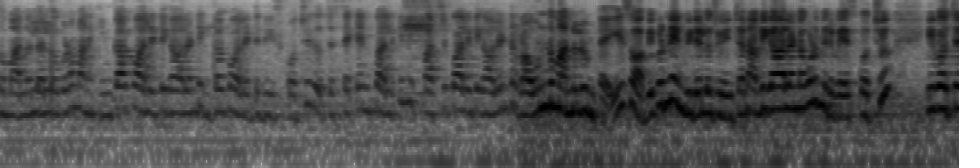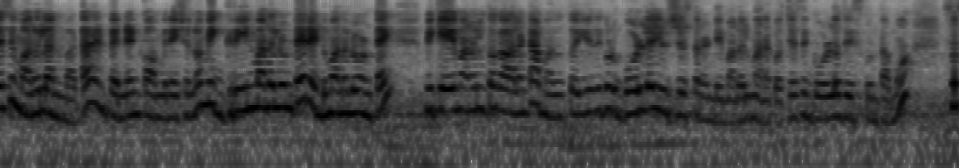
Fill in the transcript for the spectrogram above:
సో మనులలో కూడా మనకి ఇంకా క్వాలిటీ కావాలంటే ఇంకా క్వాలిటీ తీసుకోవచ్చు. ఇది వచ్చే సెకండ్ క్వాలిటీ మీకు ఫస్ట్ క్వాలిటీ కావాలంటే రౌండ్ మనులు ఉంటాయి. సో అవి కూడా నేను వీడియోలో చూపించాను. అవి కావాలన్నా కూడా మీరు వేసుకోవచ్చు. ఇవి వచ్చేసి మనులు అనమాట అండ్ పెండెంట్ కాంబినేషన్లో మీకు గ్రీన్ మనులు ఉంటాయి రెడ్ మనులు ఉంటాయి. మీకు ఏ మనులతో కావాలంటే ఆ మనులతో. ఇది కూడా గోల్డ్లో యూజ్ చేస్తారండి మనులు. మనకు వచ్చేసి గోల్డ్లో తీసుకుంటాము. సో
